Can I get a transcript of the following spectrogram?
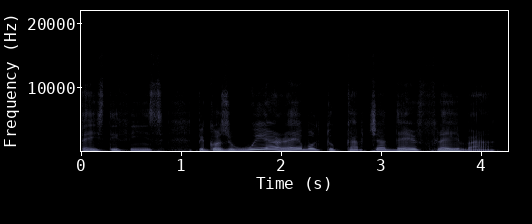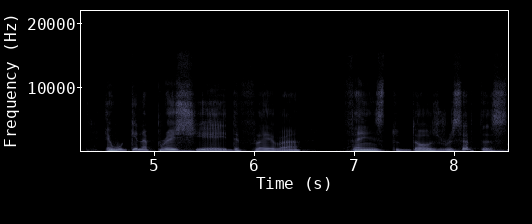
tasty things because we are able to capture their flavor and we can appreciate the flavor thanks to those receptors.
